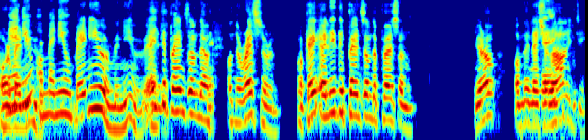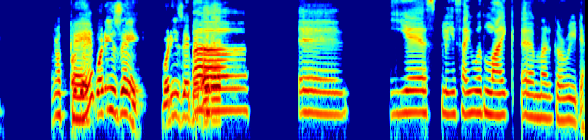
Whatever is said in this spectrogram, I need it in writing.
or Menu menu. or menu? Menu or menu. It depends on the on the restaurant, okay? And it depends on the person, you know, on the nationality. Okay. Okay, what do you say? What do you say? Uh, uh, yes, please. I would like a margarita.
